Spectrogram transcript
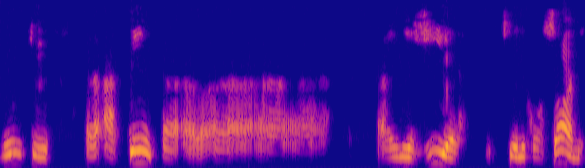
muito é, atenta à, à energia que ele consome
